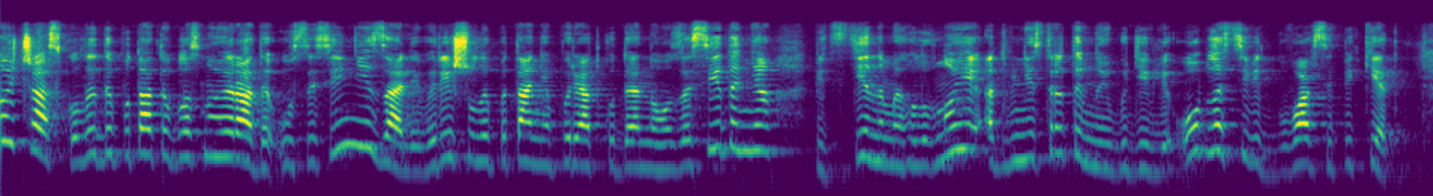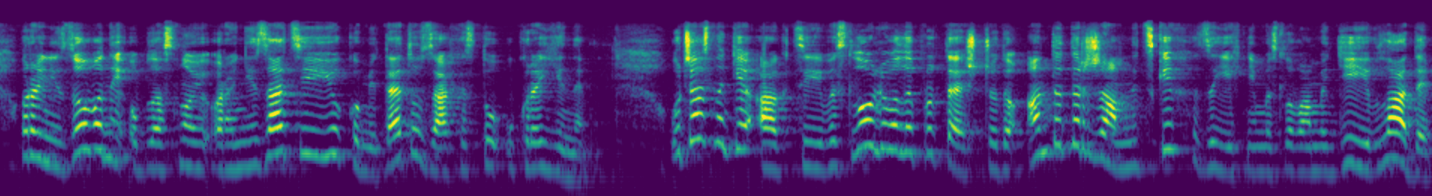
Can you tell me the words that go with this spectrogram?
той час, коли депутати обласної ради у сесійній залі вирішували питання порядку денного засідання, під стінами головної адміністративної будівлі області відбувався пікет, організований обласною організацією Комітету захисту України. Учасники акції висловлювали протест щодо антидержавницьких, за їхніми словами, дії влади,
